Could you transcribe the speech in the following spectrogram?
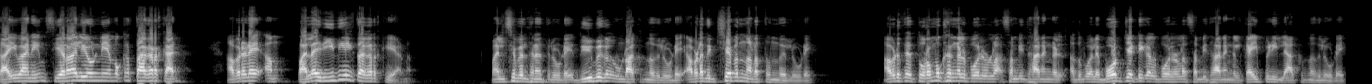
തായ്വാനെയും സിയറാലിയോണിനെയും ഒക്കെ തകർക്കാൻ അവരുടെ പല രീതിയിൽ തകർക്കുകയാണ്. മത്സ്യബന്ധനത്തിലൂടെ ദ്വീപുകൾ ഉണ്ടാക്കുന്നതിലൂടെ അവിടെ നിക്ഷേപം നടത്തുന്നതിലൂടെ. അവിടുത്തെ തുറമുഖങ്ങൾ പോലുള്ള സംവിധാനങ്ങൾ അതുപോലെ ബോട്ട് ജെട്ടികൾ പോലുള്ള സംവിധാനങ്ങൾ കൈപ്പിടിയിലാക്കുന്നതിലൂടെ.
